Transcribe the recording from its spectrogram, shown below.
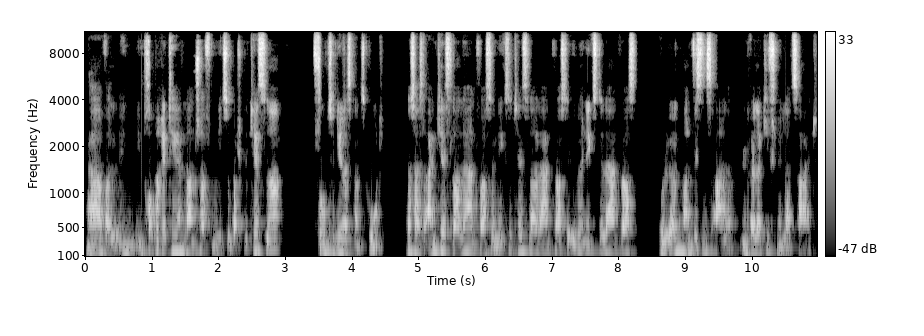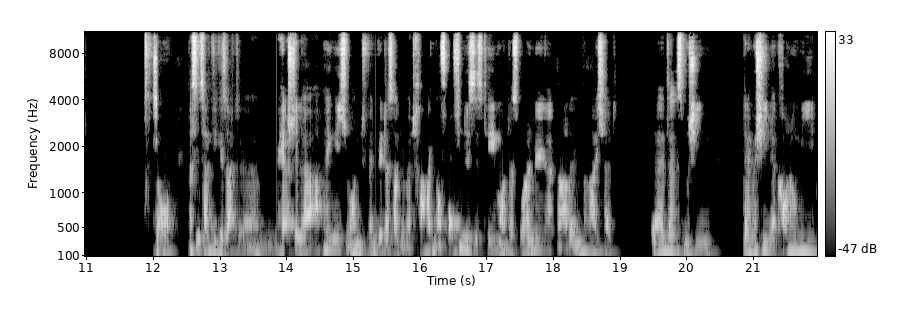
Ja, weil in, in proprietären Landschaften wie zum Beispiel Tesla funktioniert das ganz gut. Das heißt, ein Tesla lernt was, der nächste Tesla lernt was, der übernächste lernt was und irgendwann wissen es alle in relativ schneller Zeit. So, das ist halt, wie gesagt, äh, herstellerabhängig und wenn wir das halt übertragen auf offene Systeme, und das wollen wir ja gerade im Bereich halt äh, des Maschinen, der Machine Economy,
